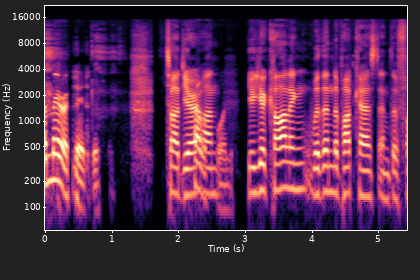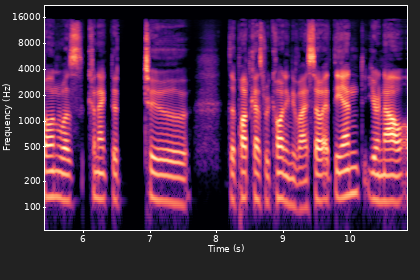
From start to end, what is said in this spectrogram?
America edition, Todd, you're on. You're, you're calling within the podcast, and the phone was connected to the podcast recording device. So at the end, you're now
